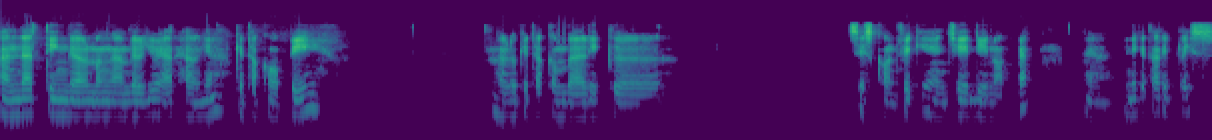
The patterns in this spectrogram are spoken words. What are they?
Anda tinggal mengambil URL-nya, kita copy, lalu kita kembali ke sysconfig ing di Notepad, Ya, ini kita replace.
